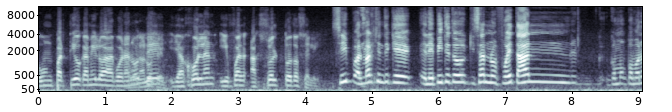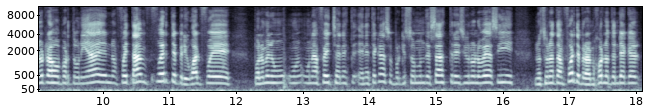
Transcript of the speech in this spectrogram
un partido Camilo a Buenanote, A Buenanote. y a Holland y fue absuelto Toselli. Sí, al margen de que el epíteto quizás no fue tan como, como en otras oportunidades, no fue tan fuerte, pero igual fue por lo menos un- un- una fecha en este, en este caso, porque son un desastre, si uno lo ve así, no suena tan fuerte, pero a lo mejor no tendría que haber-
